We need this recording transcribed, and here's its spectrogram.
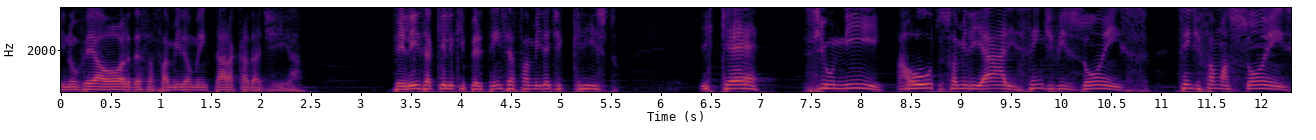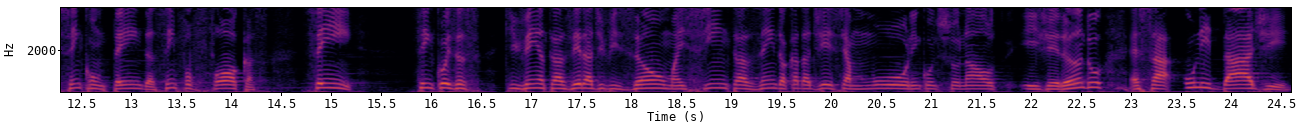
e não vê a hora dessa família aumentar a cada dia. Feliz aquele que pertence à família de Cristo e quer se unir a outros familiares sem divisões, sem difamações, sem contendas, sem fofocas, sem, sem coisas que venha trazer a divisão, mas sim trazendo a cada dia esse amor incondicional e gerando essa unidade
